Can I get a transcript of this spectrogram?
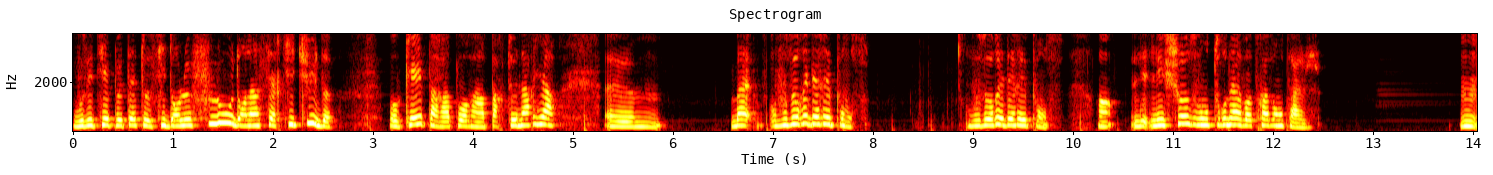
Vous étiez peut-être aussi dans le flou, dans l'incertitude, ok, par rapport à un partenariat. Euh, bah, vous aurez des réponses. Vous aurez des réponses. Hein. Les, choses vont tourner à votre avantage. Hmm.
